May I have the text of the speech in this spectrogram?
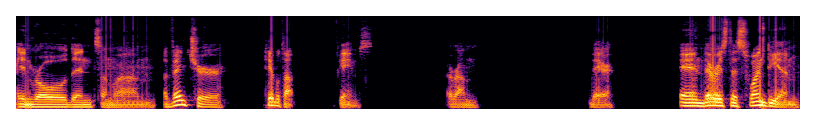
enrolled in some um, adventure tabletop games around there. And there was this one DM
